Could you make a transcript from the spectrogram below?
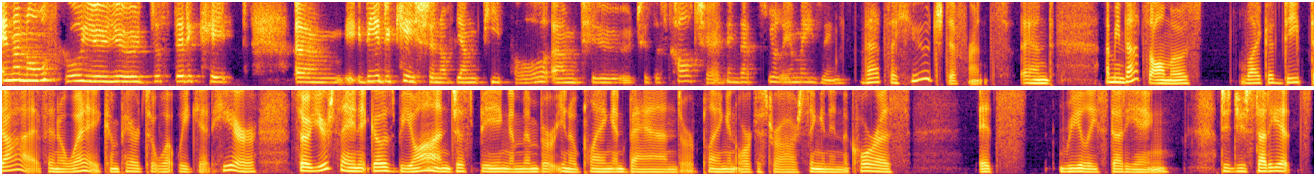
in a normal school you you just dedicate um, the education of young people um, to to this culture. I think that's really amazing. That's a huge difference, and I mean that's almost like a deep dive in a way compared to what we get here. So you're saying it goes beyond just being a member, you know, playing in band or playing in orchestra or singing in the chorus. It's really studying. Did you study it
